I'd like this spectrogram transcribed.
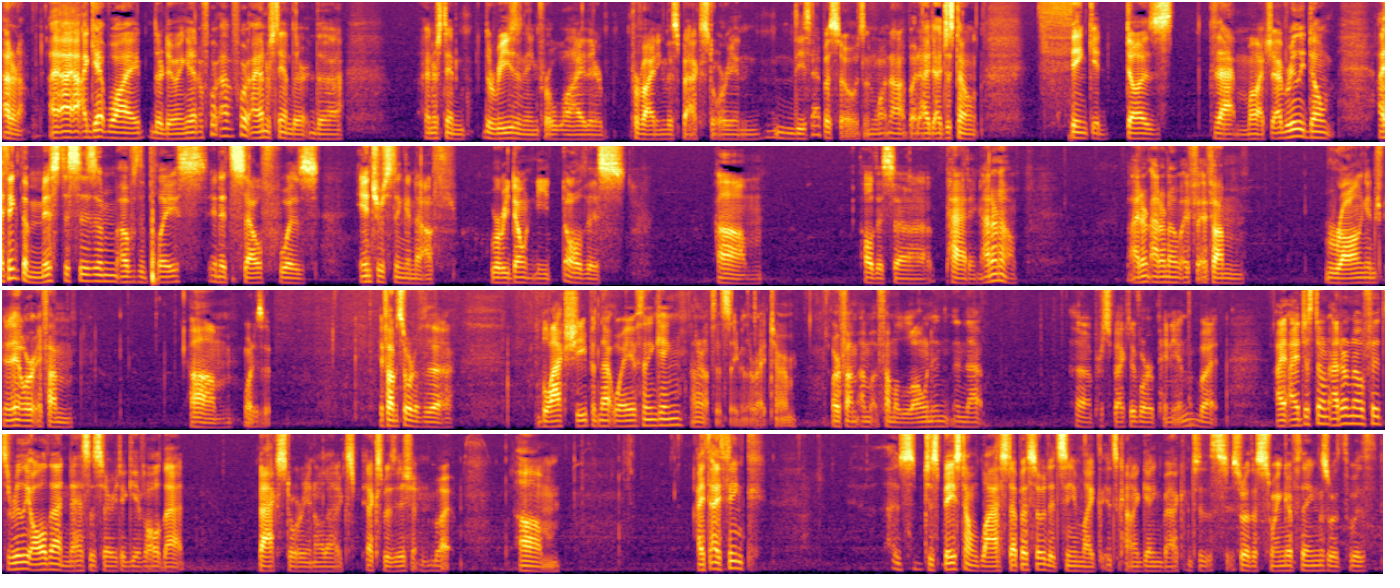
I don't know. I, I, I get why they're doing it. Of course, of course I understand the the I understand the reasoning for why they're providing this backstory and these episodes and whatnot, but I, I just don't think it does that much. I really don't. I think the mysticism of the place in itself was interesting enough where we don't need all this um all this uh padding. I don't know. I don't I don't know if if I'm wrong in or if I'm um what is it? If I'm sort of the black sheep in that way of thinking. I don't know if that's even the right term, or if I'm, I'm if I'm alone in in that uh, perspective or opinion. But I I just don't I don't know if it's really all that necessary to give all that backstory and all that ex- exposition. But um, I th- I think. Just based on last episode, it seemed like it's kind of getting back into the sort of the swing of things with with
